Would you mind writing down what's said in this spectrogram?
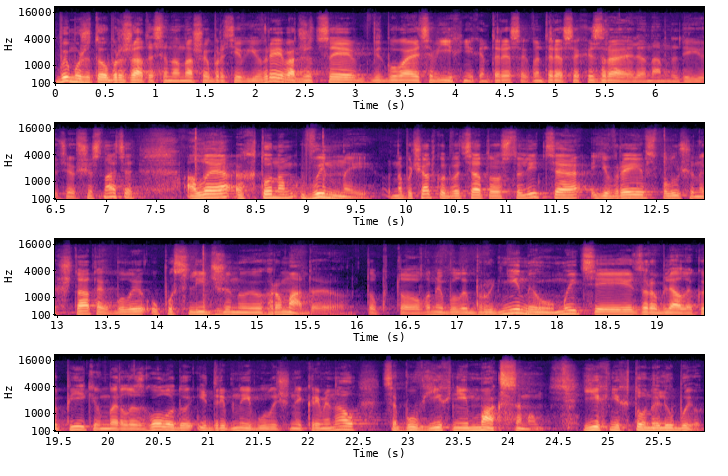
Ви можете ображатися на наших братів євреїв, адже це відбувається в їхніх інтересах, в інтересах Ізраїля нам не дають F-16. Але хто нам винний? На початку ХХ століття євреї в Сполучених Штатах були упослідженою громадою. Тобто вони були брудні, неумиті, заробляли копійки, вмерли з голоду, і дрібний вуличний кримінал це був їхній максимум. Їх ніхто не любив.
